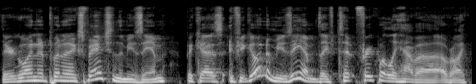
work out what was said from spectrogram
They're going to put an expansion in the museum because if you go to a museum, they frequently have a, a like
